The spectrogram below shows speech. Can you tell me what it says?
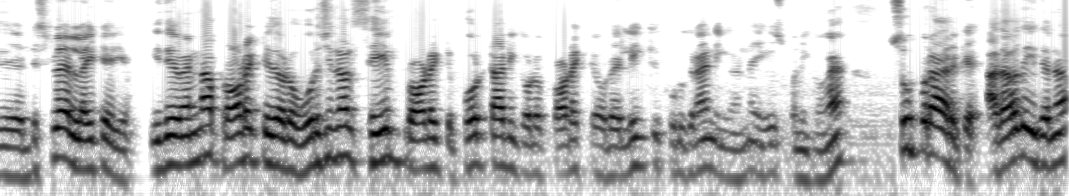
இது டிஸ்பிளே லைட் எரியும் இது வேணால் ப்ராடக்ட் இதோட ஒரிஜினல் சேம் ப்ராடக்ட் போர்டானிக்கோட ப்ராடக்ட்டோட லிங்க் கொடுக்குறேன். நீங்கள் வேணால் யூஸ் பண்ணிக்கோங்க. சூப்பராக இருக்குது அதாவது இது என்ன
